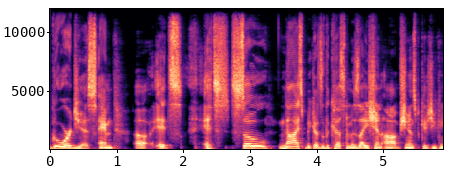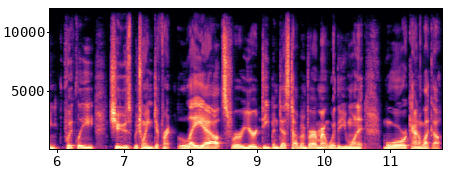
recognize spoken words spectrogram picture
gorgeous. And uh, it's it's so nice because of the customization options because you can quickly choose between different layouts for your Deepin desktop environment whether you want it more kind of like a,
